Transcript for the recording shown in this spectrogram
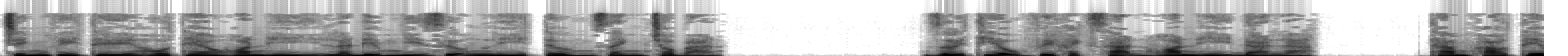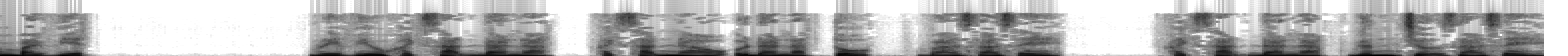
Chính vì thế Hotel Hoan Hỷ là điểm nghỉ dưỡng lý tưởng dành cho bạn. Giới thiệu về khách sạn Hoan Hỷ Đà Lạt. Tham khảo thêm bài viết. Review khách sạn Đà Lạt, khách sạn nào ở Đà Lạt tốt và giá rẻ. Khách sạn Đà Lạt gần chợ giá rẻ.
